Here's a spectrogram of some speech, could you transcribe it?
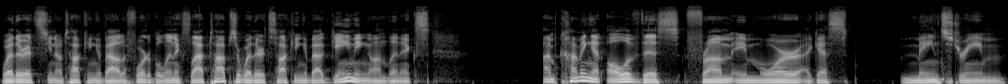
whether it's you know talking about affordable linux laptops or whether it's talking about gaming on linux i'm coming at all of this from a more i guess mainstream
